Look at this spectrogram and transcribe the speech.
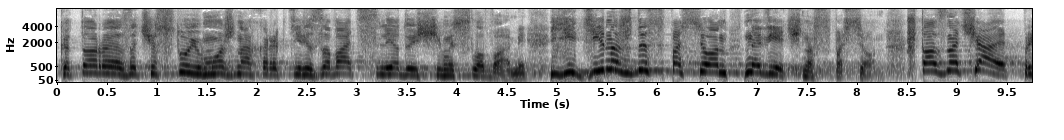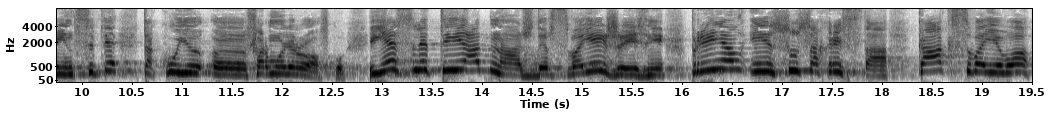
которая зачастую можно охарактеризовать следующими словами. Единожды спасен, навечно спасен. Что означает, в принципе, такую э, формулировку. Если ты однажды в своей жизни принял Иисуса Христа как своего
